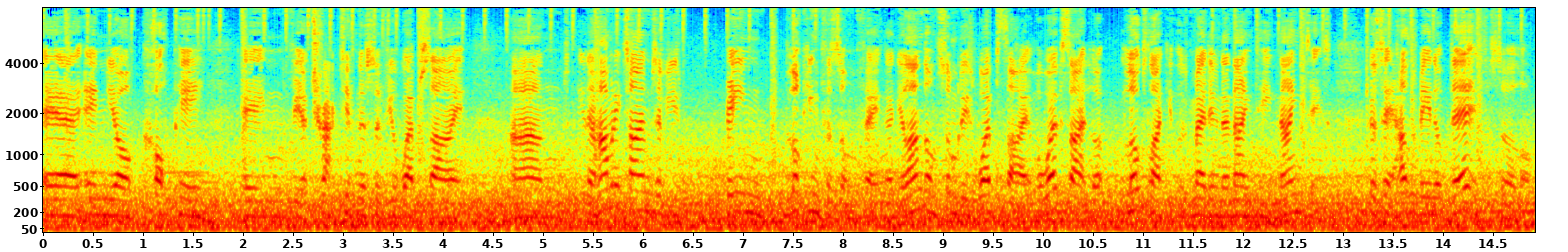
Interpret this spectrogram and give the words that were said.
uh, in your copy, in the attractiveness of your website, and you know how many times have you been looking for something and you land on somebody's website, the website look, looks like it was made in the 1990s because it hasn't been updated for so long.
